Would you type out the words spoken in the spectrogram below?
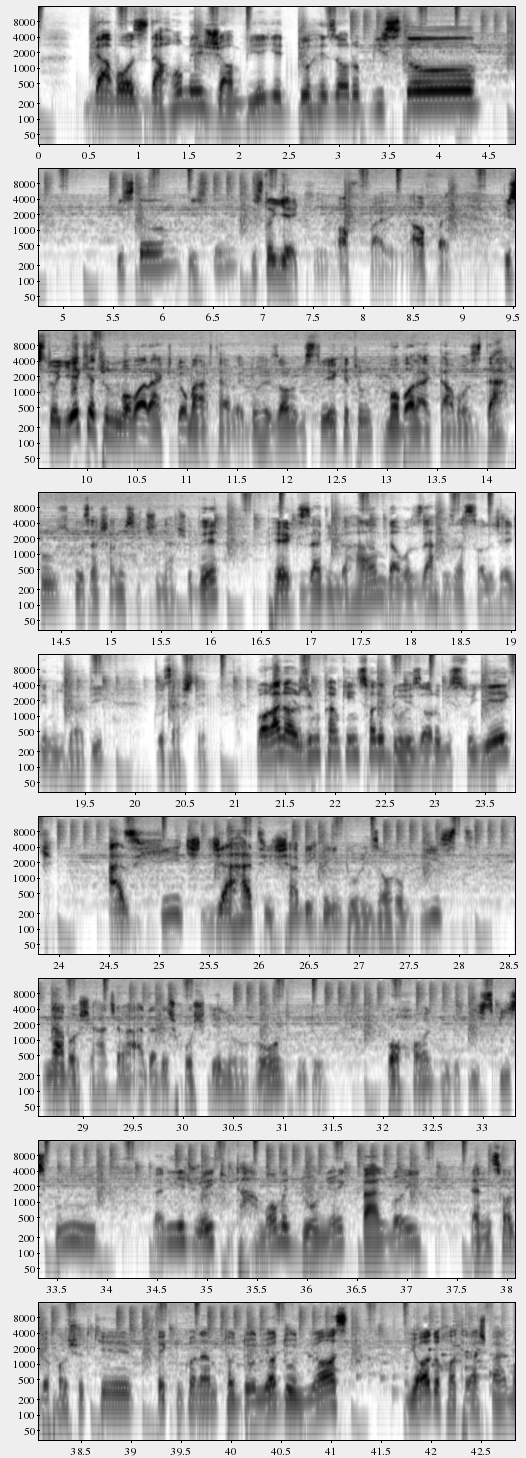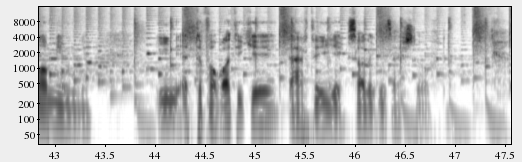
دوازدهم ژانویه 2020 20 20 21 آفرین آفرین. 21 تون مبارک دو مرتبه. 2021 تون مبارک. دوازده روز گذشت هنوز هیچی نشده. پرک زدیم به هم. دوازده روز از سال جدید میلادی گذشته. واقعا آرزو می‌کنم که این سال 2021 از هیچ جهتی شبیه به این 2020 نباشه. هرچقدر عددش خوشگل و روند بود و باحال بود و 20 20 بود ولی یه جورایی تو تمام دنیا یک بلوایی در این سال به شد که فکر می‌کنم تا دنیا دنیاست یاد و خاطرش برای ما میمونه. این اتفاقاتی که در طی یک سال گذشته افتاد.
